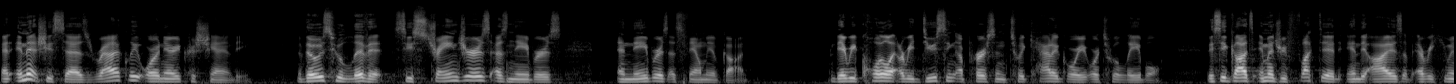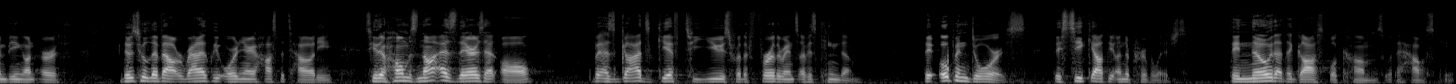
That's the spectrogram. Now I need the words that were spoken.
And in it, she says, radically ordinary Christianity. Those who live it see strangers as neighbors and neighbors as family of God. They recoil at reducing a person to a category or to a label. They see God's image reflected in the eyes of every human being on earth. Those who live out radically ordinary hospitality see their homes not as theirs at all, but as God's gift to use for the furtherance of his kingdom. They open doors, they seek out the underprivileged. They know that the gospel comes with a house key.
